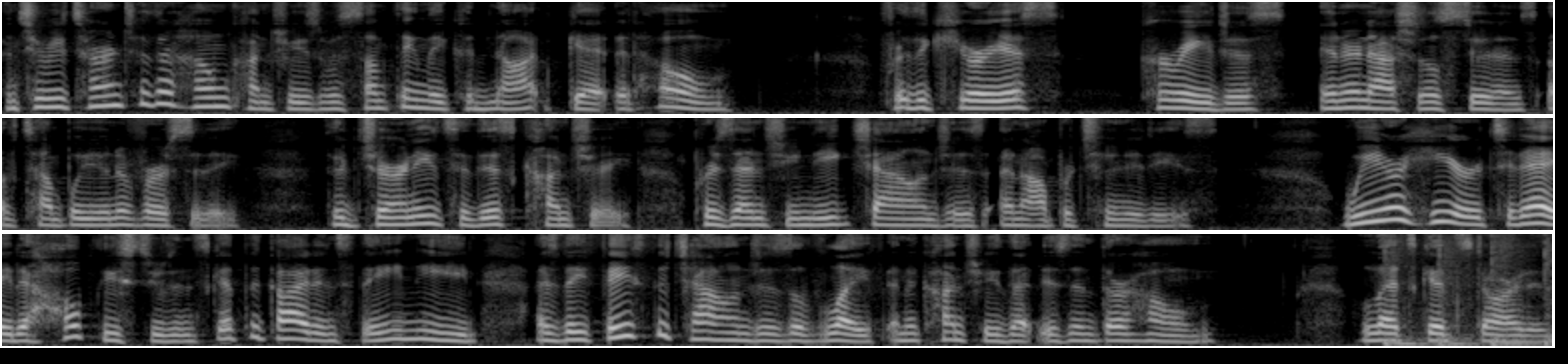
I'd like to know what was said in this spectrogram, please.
and to return to their home countries was something they could not get at home. For the curious, courageous international students of Temple University, the journey to this country presents unique challenges and opportunities. We are here today to help these students get the guidance they need as they face the challenges of life in a country that isn't their home. Let's get started.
